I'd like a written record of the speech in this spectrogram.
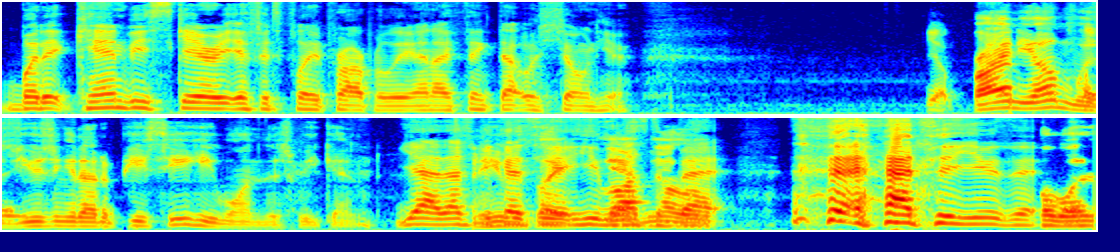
but it can be scary if it's played properly, and I think that was shown here. Yep. Brian Young was using it at a PC he won this weekend. Yeah, that's And because was he, like, he yeah, lost no. a bet. Had to use it. Oh, was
